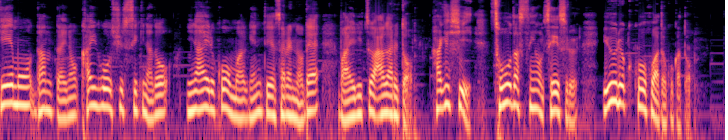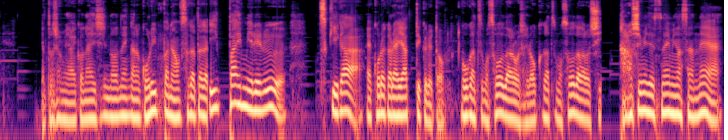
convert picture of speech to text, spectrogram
啓蒙団体の会合出席など、担える公務は限定されるので、倍率は上がると。激しい争奪戦を制する有力候補はどこかと。年見愛子内親王年間のご立派なお姿がいっぱい見れる月がこれからやってくると。5月もそうだろうし、6月もそうだろうし。楽しみですね、皆さんね。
